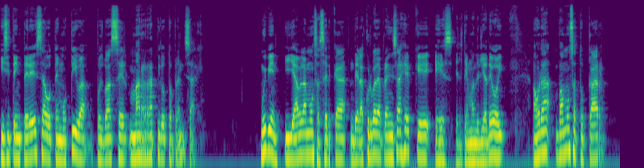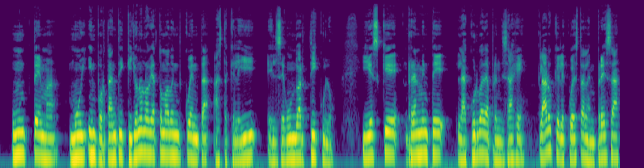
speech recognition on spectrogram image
y si te interesa o te motiva, pues va a ser más rápido tu aprendizaje. Muy bien, y ya hablamos acerca de la curva de aprendizaje, que es el tema del día de hoy. Ahora vamos a tocar un tema muy importante y que yo no lo había tomado en cuenta hasta que leí el segundo artículo. Y es que realmente la curva de aprendizaje, claro que le cuesta a la empresa,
